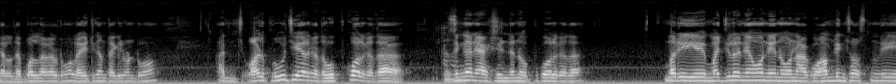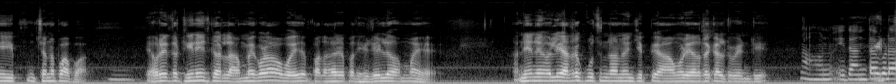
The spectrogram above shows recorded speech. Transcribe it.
తెల్ల దెబ్బలు తగలటమో లైట్గా తగిలి ఉండటమో అది వాళ్ళు ప్రూవ్ చేయాలి కదా ఒప్పుకోవాలి కదా. నిజంగానే యాక్సిడెంట్ అని ఒప్పుకోవాలి కదా. మరి మధ్యలోనేమో నేను నాకు వామిటింగ్స్ వస్తుంది చిన్న పాప. ఎవరైతే టీనేజ్ గర్ల్ అమ్మాయి కూడా పదహారు పదిహేడేళ్ళు అమ్మాయి. నేను వెళ్ళి ఎదురు కూర్చున్నానని చెప్పి ఆవిడ ఎదురుకి వెళ్ళటం ఏంటి ఇదంతా కూడా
